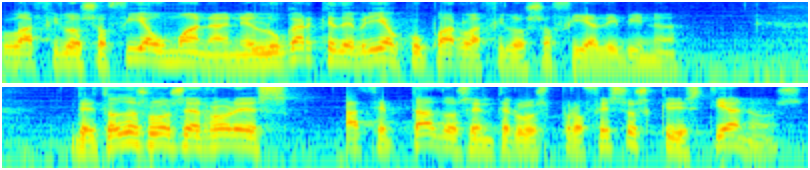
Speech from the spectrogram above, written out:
la filosofía humana en el lugar que debería ocupar la filosofía divina. De todos los errores aceptados entre los profesos cristianos,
